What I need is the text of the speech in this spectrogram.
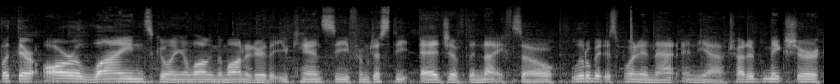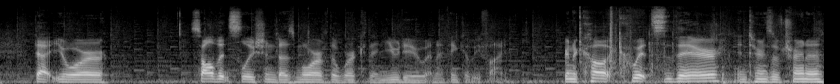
But there are lines going along the monitor that you can see from just the edge of the knife. So a little bit disappointed in that. And yeah, try to make sure that your solvent solution does more of the work than you do, and I think you'll be fine. We're gonna call it quits there in terms of trying to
